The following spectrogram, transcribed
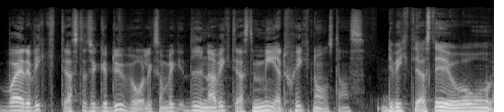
vad är det viktigaste tycker du och liksom, dina viktigaste medskick någonstans? Det viktigaste är ju att,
